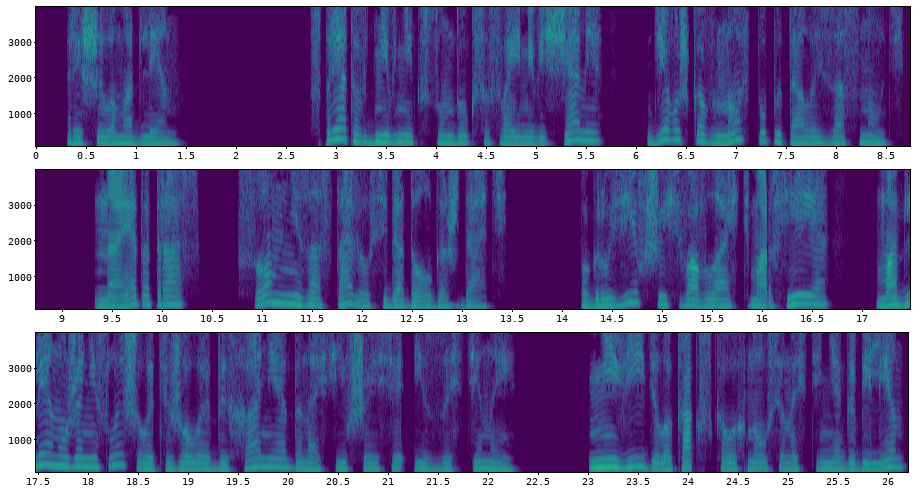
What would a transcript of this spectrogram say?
— решила Мадлен. Спрятав дневник в сундук со своими вещами, девушка вновь попыталась заснуть. На этот раз сон не заставил себя долго ждать. Погрузившись во власть Морфея, Мадлен уже не слышала тяжелое дыхание, доносившееся из-за стены. Не видела, как всколыхнулся на стене гобелен,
